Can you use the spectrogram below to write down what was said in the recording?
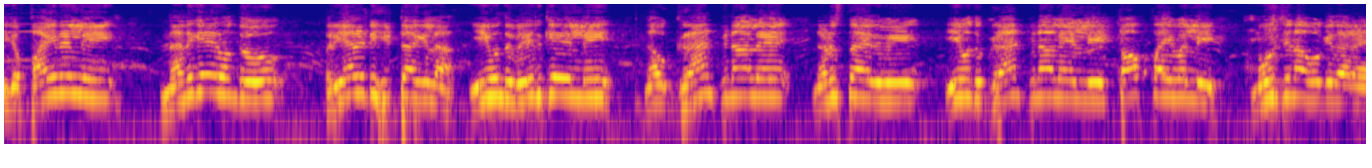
ಈಗ ಫೈನಲ್ಲಿ ನನಗೆ ಒಂದು ರಿಯಾಲಿಟಿ ಹಿಟ್ ಆಗಿಲ್ಲ. ಈ ಒಂದು ವೇದಿಕೆಯಲ್ಲಿ ನಾವು ಗ್ರ್ಯಾಂಡ್ ಫಿನಾಲೆ ನಡೆಸ್ತಾ ಇದೀವಿ ಈ ಒಂದು ಗ್ರ್ಯಾಂಡ್ ಫಿನಾಲೆಯಲ್ಲಿ ಟಾಪ್ ಫೈವ್ ಅಲ್ಲಿ ಮೂರ್ ಜನ ಹೋಗಿದ್ದಾರೆ.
